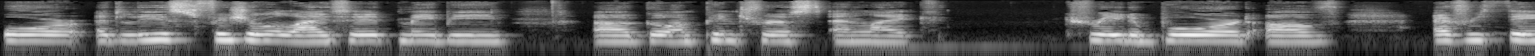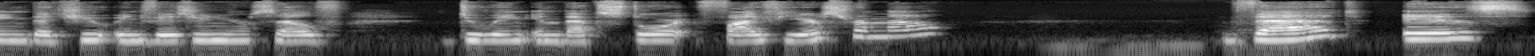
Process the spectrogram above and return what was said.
or at least visualize it, maybe uh, go on Pinterest and like create a board of everything that you envision yourself doing in that store five years from now, that is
